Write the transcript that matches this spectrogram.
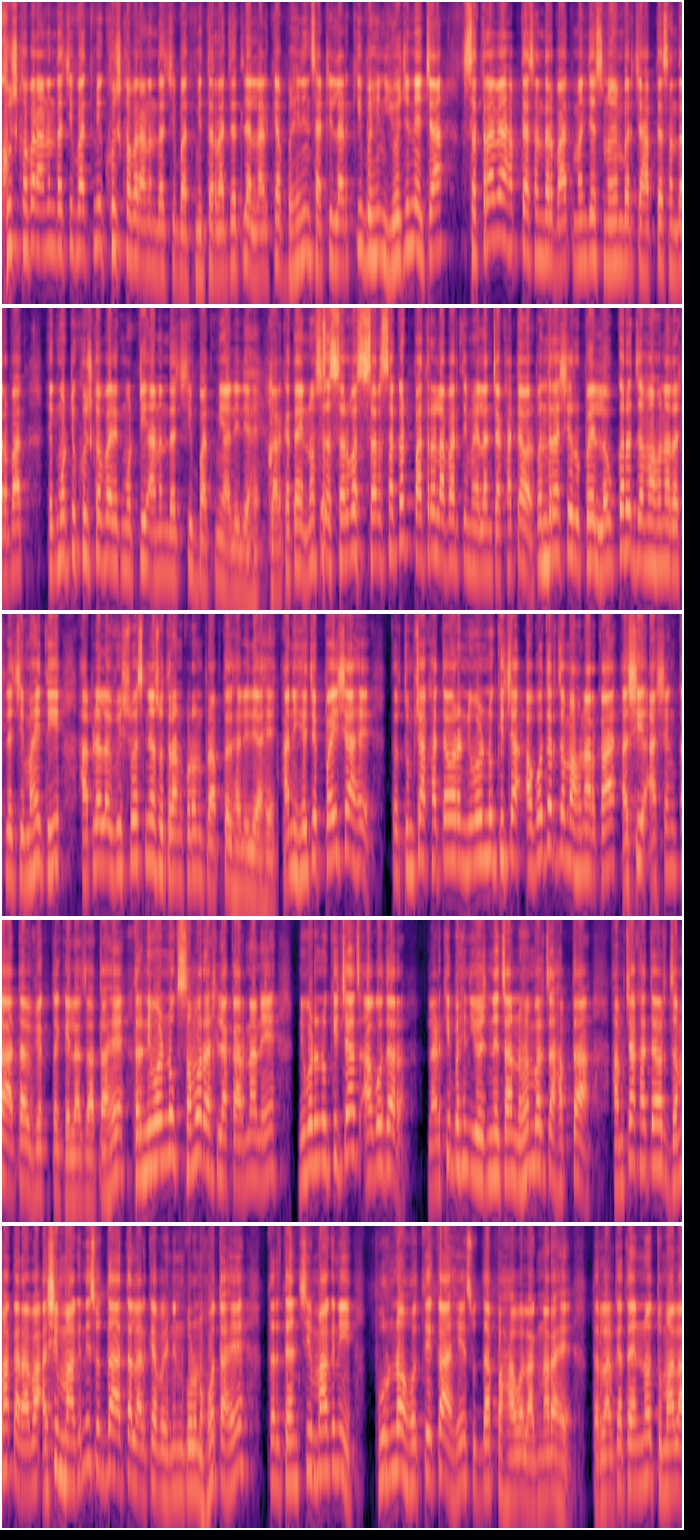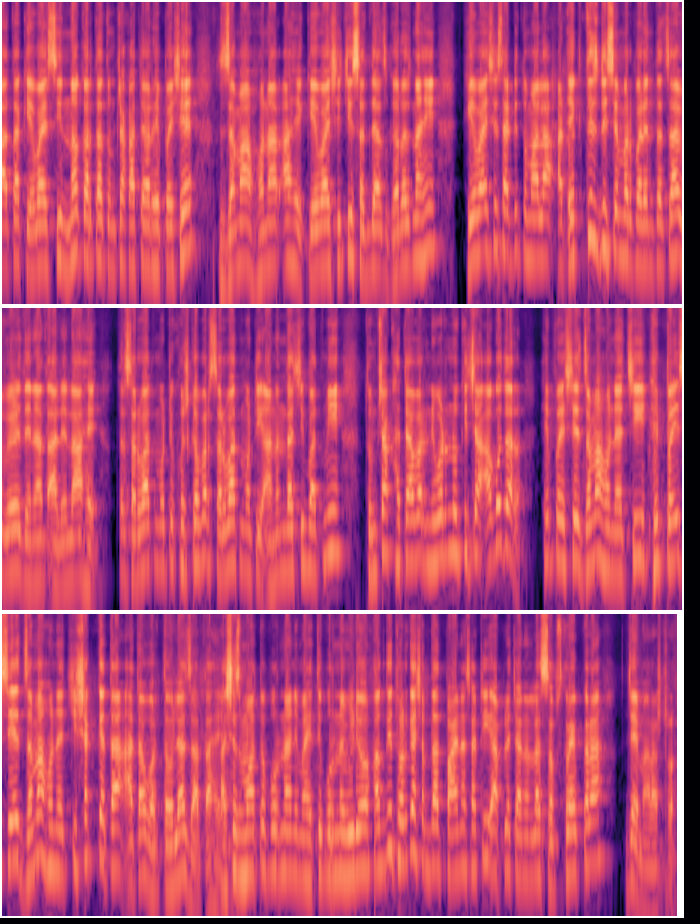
खुशखबर आनंदाची बातमी खुशखबर आनंदाची बातमी. तर राज्यातल्या लाडक्या बहिणींसाठी लाडकी बहीण योजनेच्या सतराव्या हप्त्यासंदर्भात म्हणजेच नोव्हेंबरच्या हप्त्यासंदर्भात एक मोठी खुशखबर एक मोठी आनंदाची बातमी आलेली आहे. लाडक्याताईंनो स- सर्व सरसकट पात्र लाभार्थी महिलांच्या खात्यावर पंधराशे रुपये लवकरच जमा होणार असल्याची माहिती आपल्याला विश्वसनीय सूत्रांकडून प्राप्त झालेली आहे. आणि हे जे पैसे आहे तर तुमच्या खात्यावर निवडणुकीच्या अगोदर जमा होणार का अशी आशंका आता व्यक्त केला जात आहे. तर निवडणूक समोर असल्या कारणाने निवडणुकीच्याच अगोदर लाडकी बहीण योजनेचा नोव्हेंबरचा हप्ता आमच्या खात्यावर जमा करावा अशी मागणी सुद्धा आता लाडक्या बहिणींकडून होत आहे. तर त्यांची मागणी पूर्ण होते का हे सुद्धा पाहावं लागणार आहे. तर लाडक्या ताईंनो तुम्हाला आता के वाय सी न करता तुमच्या खात्यावर हे पैसे जमा होणार आहे. के वाय सीची सध्याच गरज नाही. के वाय सीसाठी तुम्हाला एकतीस डिसेंबरपर्यंतचा वेळ देण्यात आलेला आहे. तर सर्वात मोठी खुशखबर सर्वात मोठी आनंदाची बातमी तुमच्या खात्यावर निवडणुकीच्या अगोदर हे पैसे जमा होण्याची हे पैसे जमा होण्याची शक्यता आता वर्तवल्या जात आहे. असेच महत्त्वपूर्ण आणि माहितीपूर्ण व्हिडिओ अगदी थोडक्या शब्दात पाहण्यासाठी आपल्या चॅनलला सबस्क्राईब करा. जय महाराष्ट्र.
